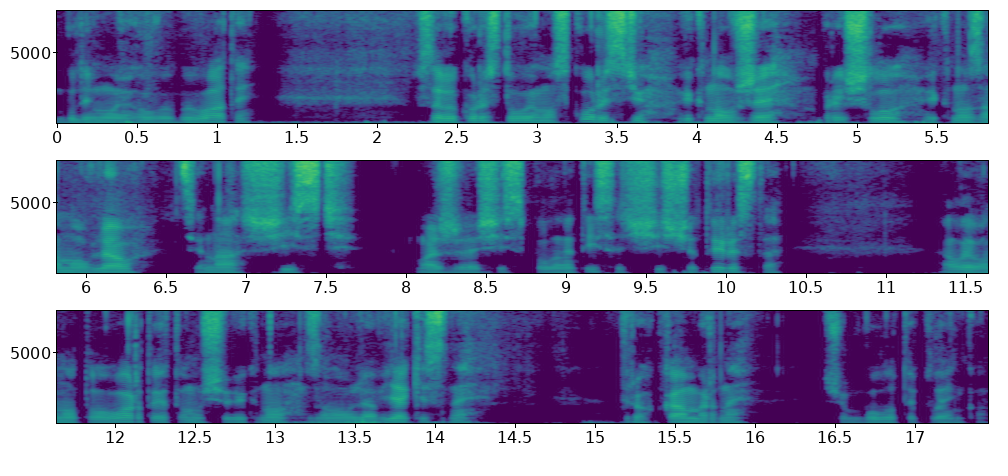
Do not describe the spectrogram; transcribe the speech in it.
Будемо його вибивати. Все використовуємо з користю. Вікно вже прийшло, вікно замовляв. Ціна 6, майже 6,5 тисяч, 6400. Але воно того вартує, тому що вікно замовляв якісне, трьохкамерне, щоб було тепленько.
